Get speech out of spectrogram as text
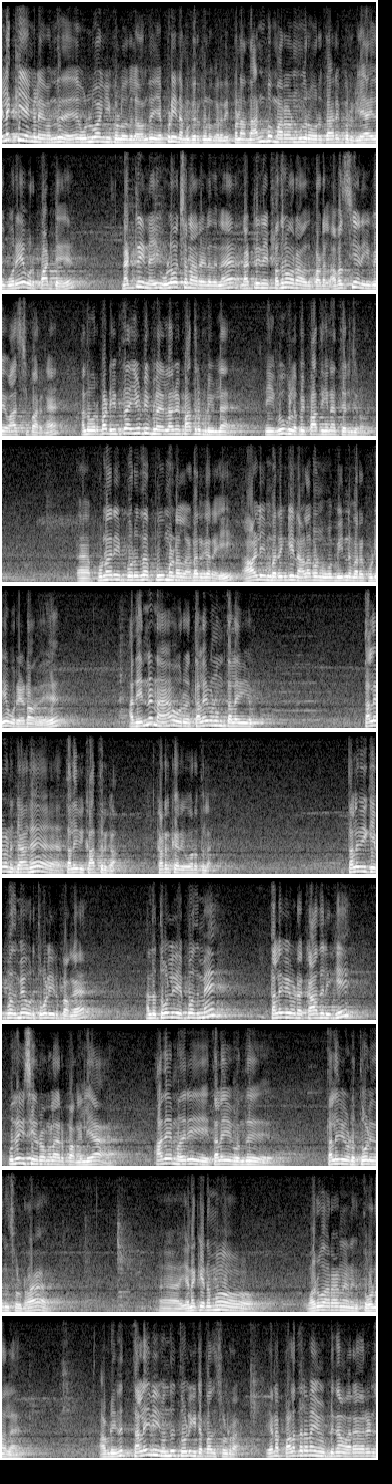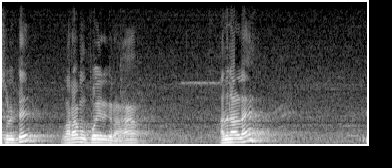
இலக்கியங்களை வந்து உள்வாங்கிக் கொள்வதில் வந்து எப்படி நமக்கு இருக்கணுங்கிறது. இப்போ நான் அந்த அன்பு மரணம்ங்கிற ஒரு தலைப்பு இருக்கு இல்லையா? இதுக்கு ஒரே ஒரு பாட்டு. நற்றினை உலோச்சனார் எழுதின நற்றினை பதினோராவது பாடல். அவசியம் நீங்கள் போய் வாசிச்சு பாருங்கள் அந்த ஒரு பாட்டு இப்போ தான் யூடியூப்பில் எல்லாமே பார்த்துட முடியல நீங்கள் கூகுளில் போய் பார்த்தீங்கன்னா தெரிஞ்சிடும் புனரி பொருத பூமடல் அடர்கரை ஆளி மருங்கி நலவன் ஓம்பின்னு வரக்கூடிய ஒரு இடம் அது. அது என்னென்னா ஒரு தலைவனும் தலைவியும் தலைவனுக்காக தலைவி காத்திருக்கான் கடற்கரை ஓரத்தில். தலைவிக்கு எப்போதுமே ஒரு தோழி இருப்பாங்க. அந்த தோல்வி எப்போதுமே தலைவியோட காதலிக்கு உதவி செய்கிறவங்களா இருப்பாங்க இல்லையா? அதே மாதிரி தலைவி வந்து தலைவியோட தோழி வந்து சொல்கிறா எனக்கு என்னமோ வருவாரான்னு எனக்கு தோணலை அப்படின்னு தலைவி வந்து தோழிக்கிட்ட பார்த்து சொல்கிறான் ஏன்னா பல தடவை இவன் இப்படி தான் வர வரேன்னு சொல்லிட்டு வராமல் போயிருக்கிறான். அதனால்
